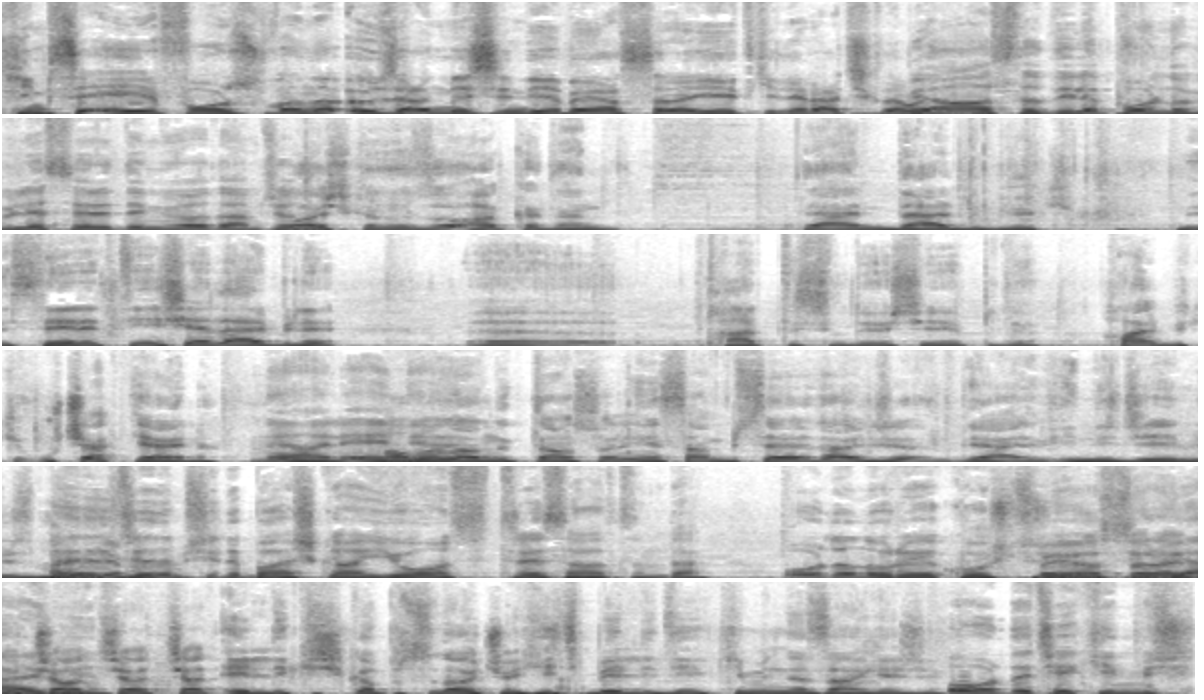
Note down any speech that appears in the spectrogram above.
Kimse Air Force One'a özenmesin diye Beyaz Saray yetkilileri açıklama Bir ağız tadıyla porno bile seyredemiyor adam canım. Başkanınız o hakikaten yani derdi büyük. Seyrettiğin şeyler bile e, tartışılıyor şey yapılıyor. Halbuki uçak yani. Ne yani en yani. Havalandıktan sonra insan bir seyreder yani ineceğimiz belli Hayır mi? canım şimdi başkan yoğun stres altında. Oradan oraya koşturuyor. Beyaz Saray'da gergin. çat çat çat 50 kişi kapısını açıyor. Hiç belli değil kimin ne zaman gelecek. Orada çekilmiş.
